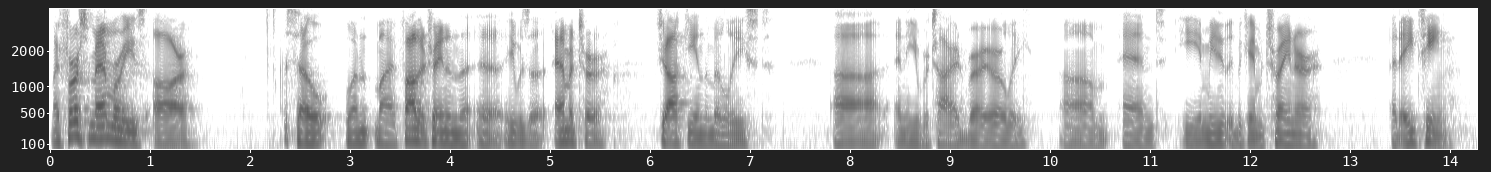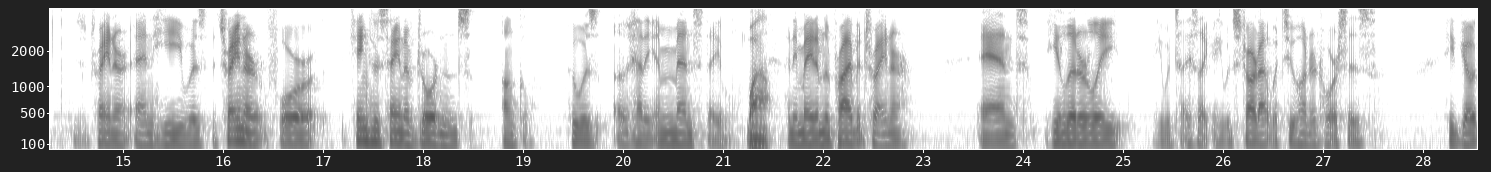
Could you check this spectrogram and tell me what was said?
my first memories are so when my father trained in the uh, he was an amateur jockey in the Middle East, uh, and he retired very early. Um, and he immediately became a trainer at 18. He's a trainer, and he was the trainer for King Hussein of Jordan's uncle, who was uh, had an immense stable Wow. and he made him the private trainer. And he literally, he would, he's like, he would start out with 200 horses. He'd go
